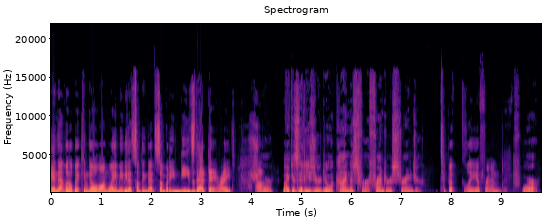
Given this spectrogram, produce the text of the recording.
And that little bit can go a long way. Maybe that's something that somebody needs that day, right? Sure. Uh, Mike, is it easier to do a kindness for a friend or a stranger? Typically a friend. Sure.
